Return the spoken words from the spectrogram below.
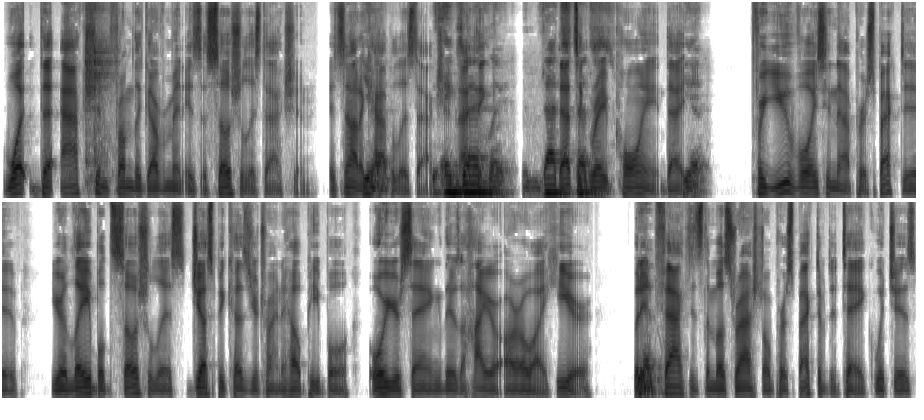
what the action from the government is a socialist action. It's not a Yeah. capitalist action. And I think exactly. that's that's, a great point that Yeah, for you voicing that perspective, you're labeled socialist just because you're trying to help people, or you're saying there's a higher ROI here. But in fact, it's the most rational perspective to take, which is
